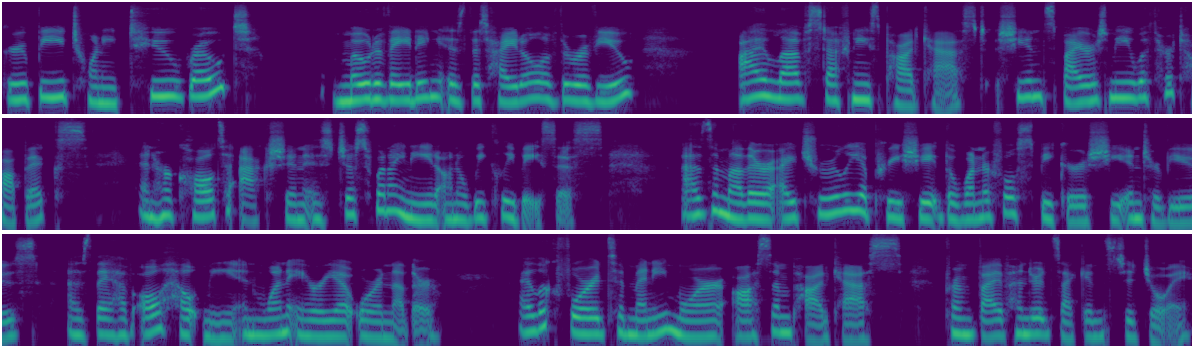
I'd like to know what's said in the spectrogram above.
Groupie22 wrote. Motivating is the title of the review. I love Stephanie's podcast. She inspires me with her topics, and her call to action is just what I need on a weekly basis. As a mother, I truly appreciate the wonderful speakers she interviews, as they have all helped me in one area or another. I look forward to many more awesome podcasts from 500 Seconds to Joy.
